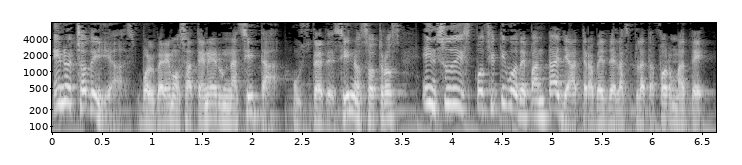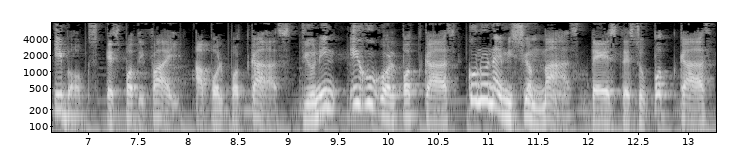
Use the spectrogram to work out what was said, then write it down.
En ocho días volveremos a tener una cita, ustedes y nosotros, en su dispositivo de pantalla a través de las plataformas de Evox, Spotify, Apple Podcast, TuneIn y Google Podcast con una emisión más de este su podcast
